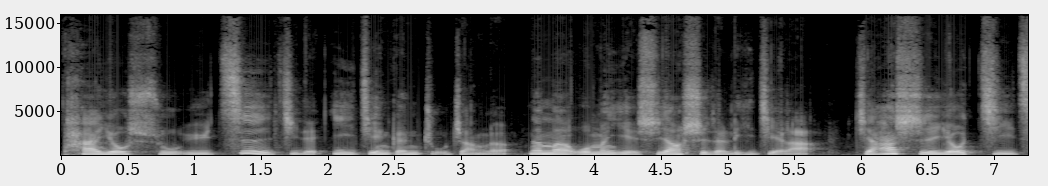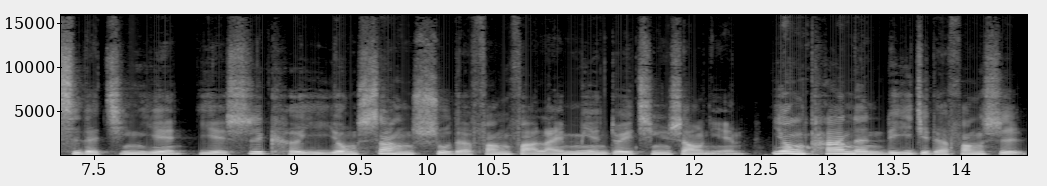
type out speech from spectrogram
他有属于自己的意见跟主张了。那么我们也是要试着理解啦。假使有几次的经验，也是可以用上述的方法来面对青少年，用他能理解的方式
